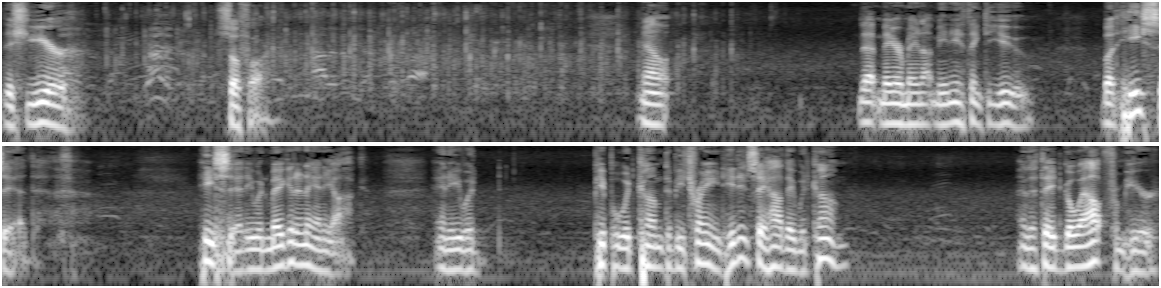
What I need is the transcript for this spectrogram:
this year so far. Now, that may or may not mean anything to you, but he said, he said he would make it in Antioch and he would, people would come to be trained. He didn't say how they would come and that they'd go out from here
